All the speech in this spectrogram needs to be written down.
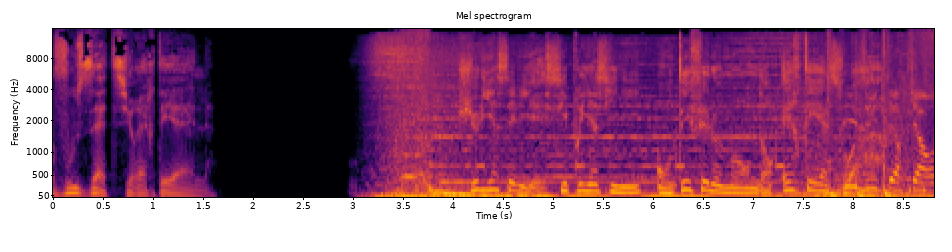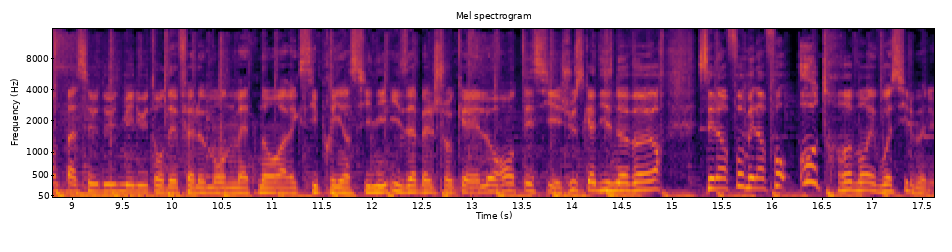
vous êtes sur RTL. Julien Cellier et Cyprien Sini ont défait le monde dans RTL Soir. 18h40 passé de 1 minute, on défait le monde maintenant avec Cyprien Sini, Isabelle Choquet et Laurent Tessier. Jusqu'à 19h, c'est l'info, mais l'info autrement et voici le menu.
